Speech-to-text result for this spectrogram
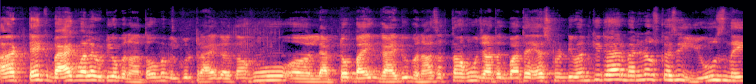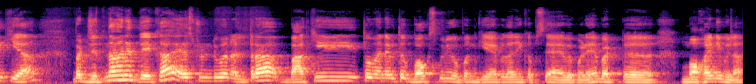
टेक बैग वाला वीडियो बनाता हूँ, मैं बिल्कुल ट्राई करता हूँ लैपटॉप बाइक गाइड भी बना सकता हूँ, जहाँ तक बात है एस ट्वेंटी वन की तो यार मैंने ना उसको ऐसे यूज़ नहीं किया। बट जितना मैंने देखा एस ट्वेंटी वन अल्ट्रा बाकी तो मैंने अभी तक तो बॉक्स भी नहीं ओपन किया है, पता नहीं कब से आए हुए पड़े हैं बट मौका ही नहीं मिला।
